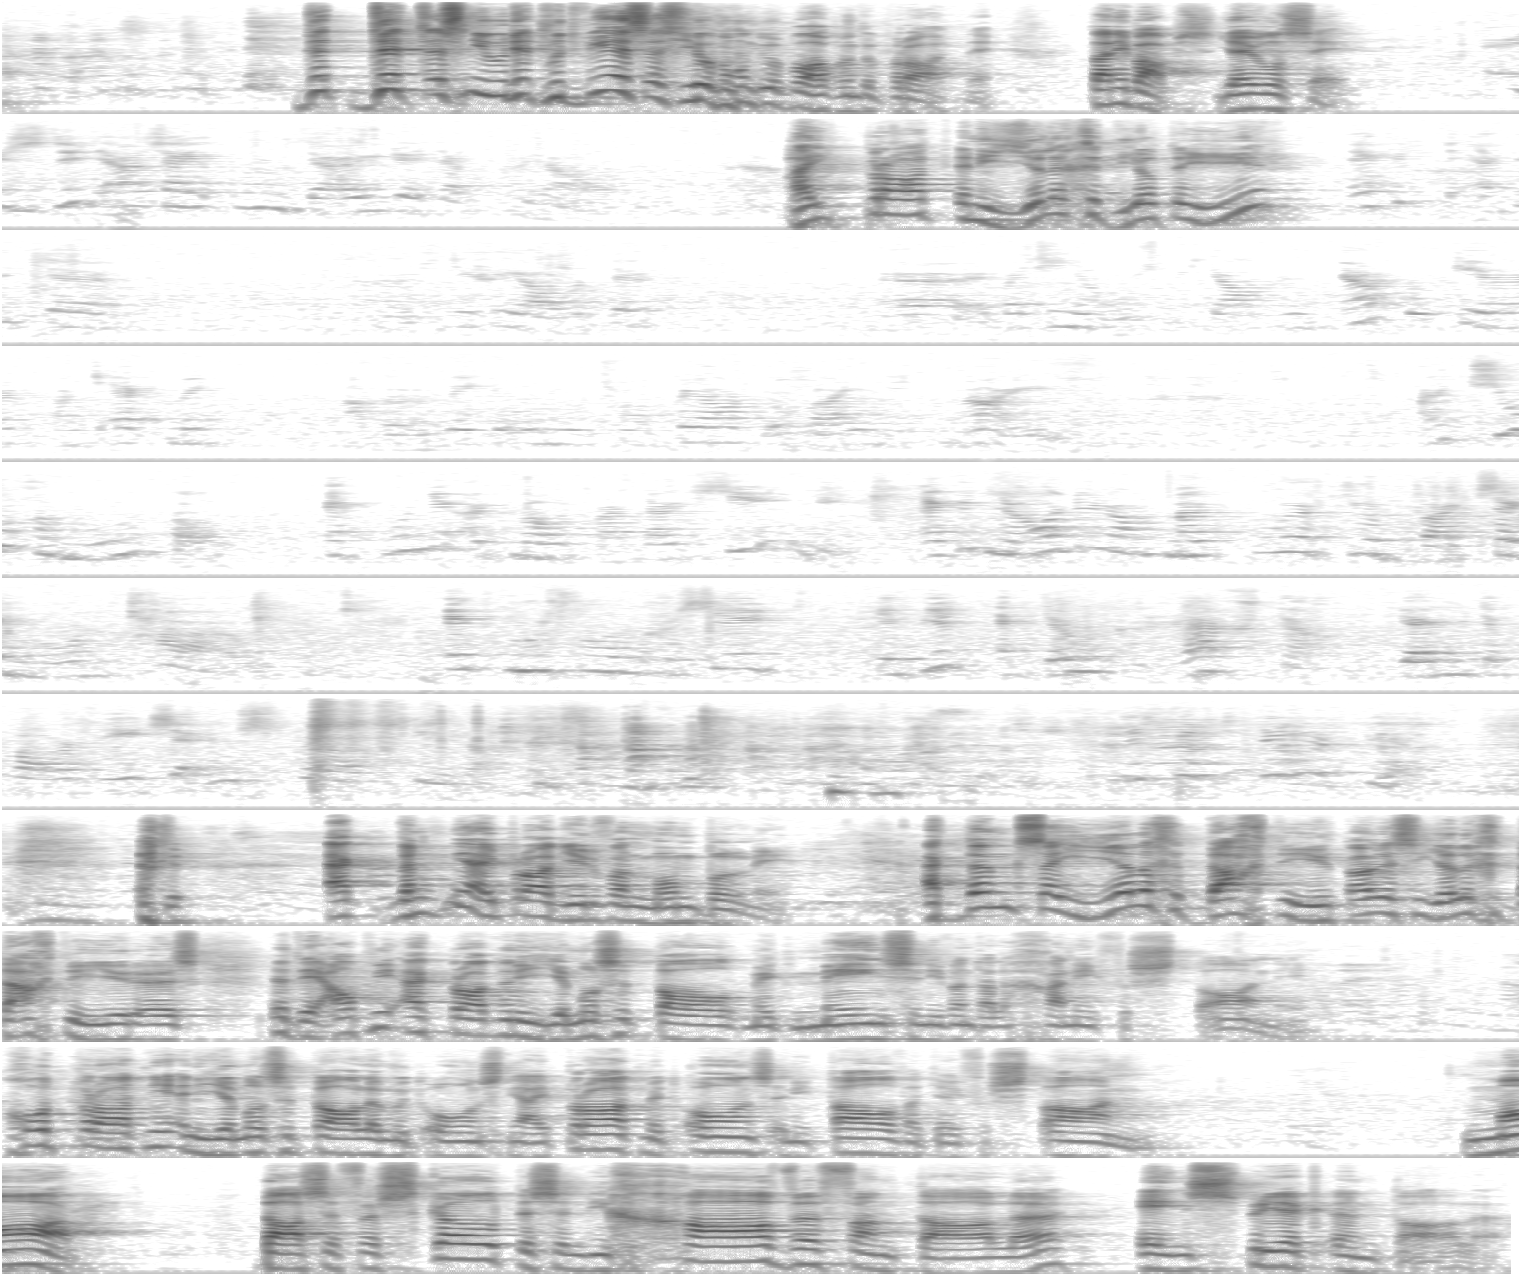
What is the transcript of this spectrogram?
Dit dit is nie hoe dit moet wees as jy jou mond oop maak om te praat nie. Tannie Babs, jy wil sê. Hy praat in die hele gedeelte hier ek dink nie hy praat hier van mompel nie. Ek dink sy hele gedagte hier, Paulus se hele gedagte hier is dit help nie ek praat in die hemelse taal met mense nie want hulle gaan nie verstaan nie. God praat nie in hemelse tale met ons nie. Hy praat met ons in die taal wat jy verstaan. Maar daar's 'n verskil tussen die gawe van tale en spreek in tale.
